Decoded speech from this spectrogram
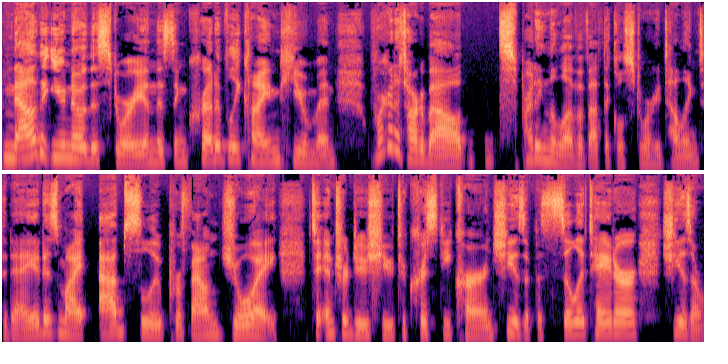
now that you know this story and this incredibly kind human, we're going to talk about spreading the love of ethical storytelling today. It is my absolute profound joy to introduce you to Christy Kern. She is a facilitator. She is a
